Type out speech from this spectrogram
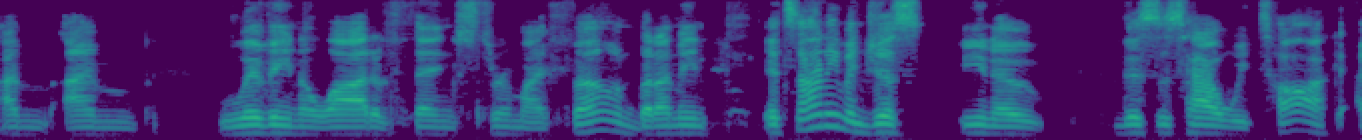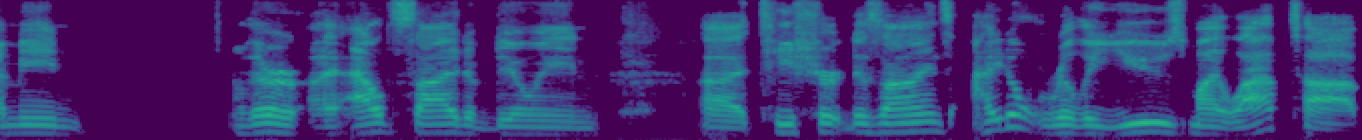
I'm I'm living a lot of things through my phone. But I mean, it's not even just you know this is how we talk. I mean, there outside of doing uh, t-shirt designs, I don't really use my laptop.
